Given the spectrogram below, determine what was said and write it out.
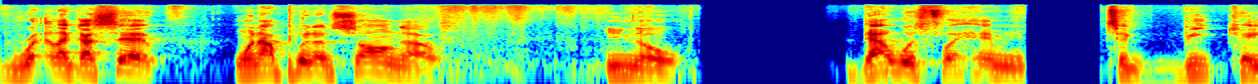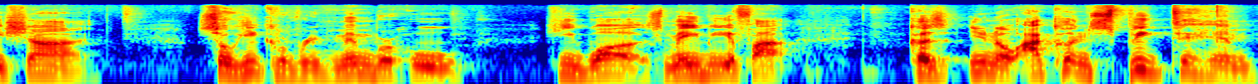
like I said when I put a song out, you know, that was for him to beat K Shine so he could remember who he was. Maybe if I cuz you know, I couldn't speak to him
